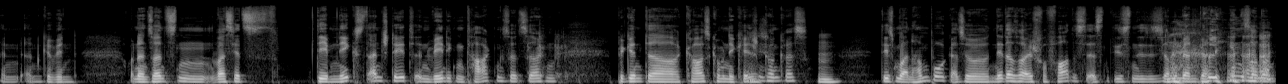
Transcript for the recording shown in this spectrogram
einen, einen Gewinn. Und ansonsten, was jetzt demnächst ansteht, in wenigen Tagen sozusagen, beginnt der Chaos Communication Kongress. Mhm. Diesmal in Hamburg, also nicht, dass ihr euch verfahrt, das ist, ja nicht mehr in Berlin, sondern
